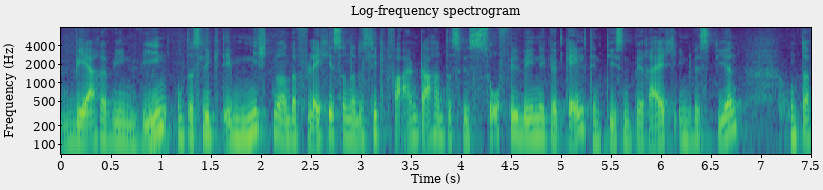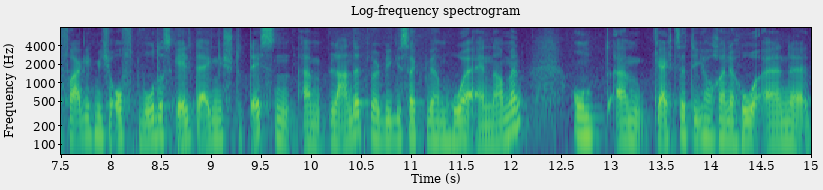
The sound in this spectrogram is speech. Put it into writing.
wäre wie in Wien. Und das liegt eben nicht nur an der Fläche, sondern das liegt vor allem daran, dass wir so viel weniger Geld in diesen Bereich investieren. Und da frage ich mich oft, wo das Geld eigentlich stattdessen ähm, landet, weil wie gesagt, wir haben hohe Einnahmen und ähm, gleichzeitig auch eine, hohe, eine,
